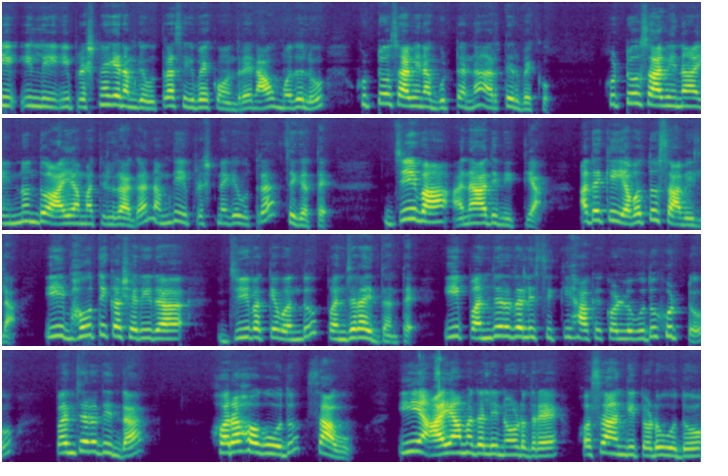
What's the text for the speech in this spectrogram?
ಈ, ಇಲ್ಲಿ ಈ ಪ್ರಶ್ನೆಗೆ ನಮಗೆ ಉತ್ತರ ಸಿಗಬೇಕು ಅಂದರೆ ನಾವು ಮೊದಲು ಹುಟ್ಟು ಸಾವಿನ ಗುಟ್ಟನ್ನು ಅರ್ತಿರಬೇಕು. ಹುಟ್ಟು ಸಾವಿನ ಇನ್ನೊಂದು ಆಯಾಮ ತಿಳಿದಾಗ ನಮಗೆ ಈ ಪ್ರಶ್ನೆಗೆ ಉತ್ತರ ಸಿಗತ್ತೆ. ಜೀವ ಅನಾದಿ ನಿತ್ಯ ಅದಕ್ಕೆ ಯಾವತ್ತೂ ಸಾವಿಲ್ಲ. ಈ ಭೌತಿಕ ಶರೀರ ಜೀವಕ್ಕೆ ಒಂದು ಪಂಜರ ಇದ್ದಂತೆ. ಈ ಪಂಜರದಲ್ಲಿ ಸಿಕ್ಕಿ ಹಾಕಿಕೊಳ್ಳುವುದು ಹುಟ್ಟು, ಪಂಜರದಿಂದ ಹೊರ ಹೋಗುವುದು ಸಾವು. ಈ ಆಯಾಮದಲ್ಲಿ ನೋಡಿದ್ರೆ ಹೊಸ ಅಂಗಿ ತೊಡುವುದು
